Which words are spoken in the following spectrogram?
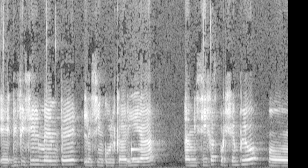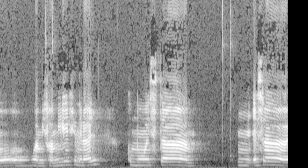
eh, difícilmente les inculcaría a mis hijas, por ejemplo, o, a mi familia en general, como esta mm, esa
